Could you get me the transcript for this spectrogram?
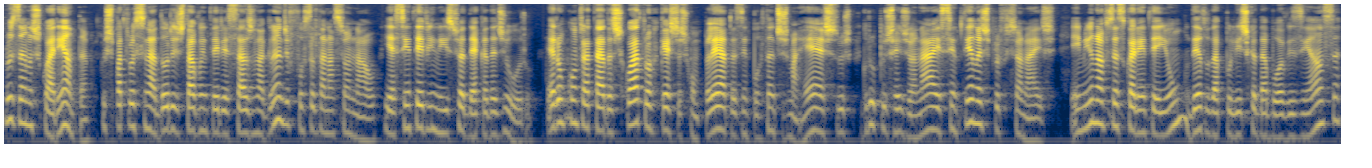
Nos anos 40, os patrocinadores estavam interessados na grande força da Nacional e assim teve início a década de ouro. Eram contratadas quatro orquestras completas, importantes maestros, grupos regionais, centenas de profissionais. Em 1941, dentro da política da boa vizinhança,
